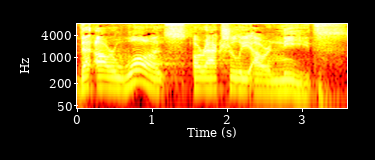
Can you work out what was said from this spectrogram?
that our wants are actually our needs.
